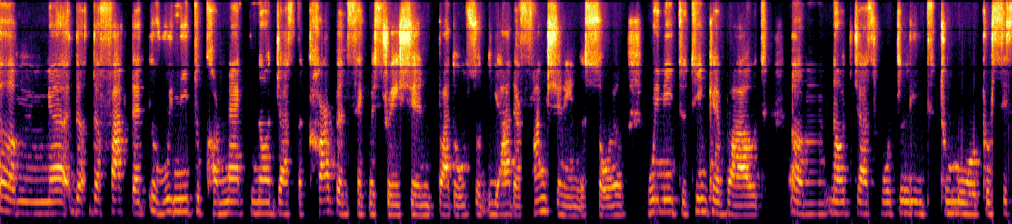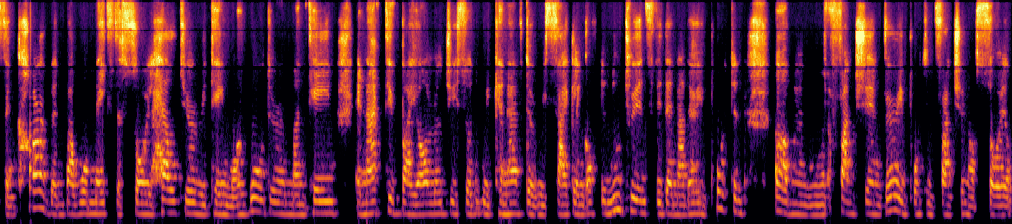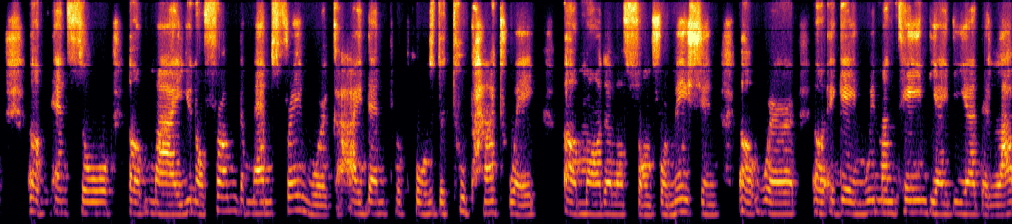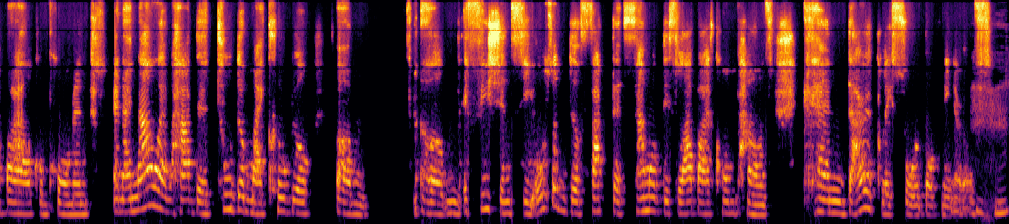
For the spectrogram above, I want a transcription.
um, uh, the the fact that we need to connect not just the carbon sequestration but also the other function in the soil, we need to think about um, not just what leads to more persistent carbon, but what makes the soil healthier, retain more water, maintain an active biology so that we can have the recycling of the nutrients, with another important um, function, very important function of soil. Um, and so uh, my, you know, from the MEMS framework, I then proposed the two pathway uh, model of soil formation, uh, where uh, again we maintain the idea the labile component, and I now have had the to the microbial um, um, efficiency, also the fact that some of these labile compounds can directly sorbed of minerals. Mm-hmm.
